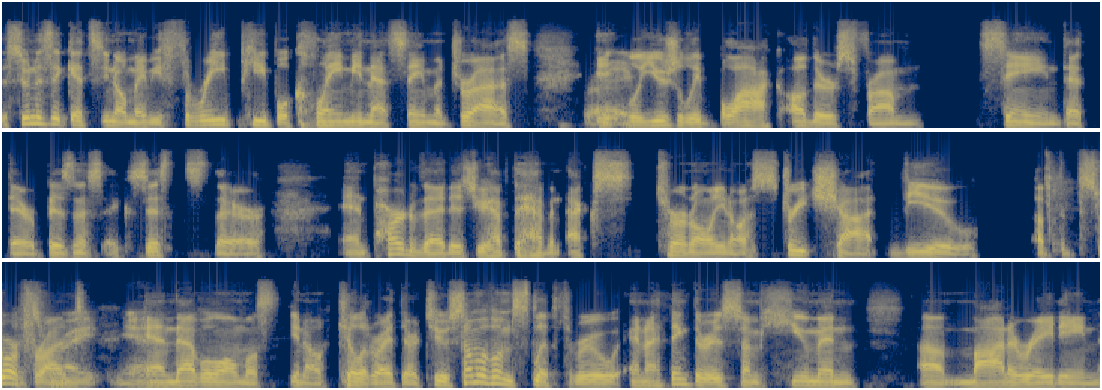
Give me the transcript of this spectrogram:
As soon as it gets, you know, maybe three people claiming that same address, right. it will usually block others from saying that their business exists there. And part of that is you have to have an external, you know, a street shot view up the storefront right. yeah. and that will almost you know kill it right there too some of them slip through and i think there is some human uh, moderating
